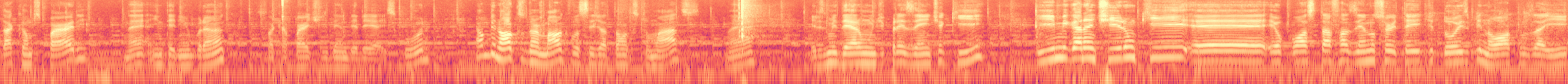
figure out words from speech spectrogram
da Campus Party, né, inteirinho branco, só que a parte de dentro dele é escura. É um binóculos normal que vocês já estão acostumados, né? Eles me deram um de presente aqui e me garantiram que é, eu posso estar tá fazendo um sorteio de dois binóculos aí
